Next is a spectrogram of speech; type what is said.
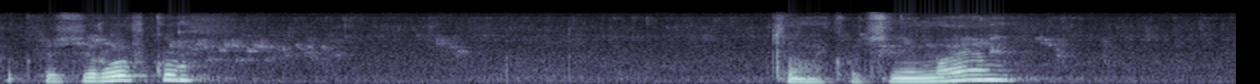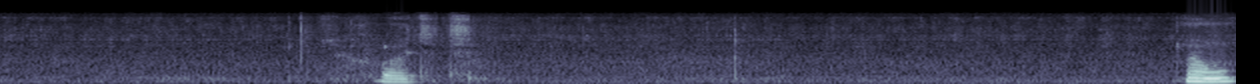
Фокусировку. Так, вот снимаем. Хватит. Ну.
